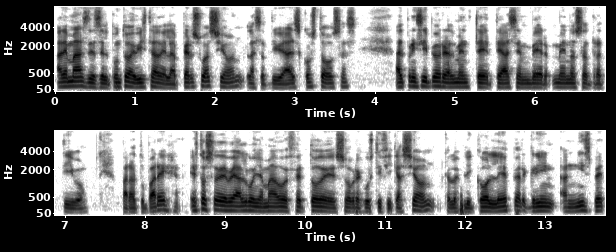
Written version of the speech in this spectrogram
Además, desde el punto de vista de la persuasión, las actividades costosas al principio realmente te hacen ver menos atractivo para tu pareja. Esto se debe a algo llamado efecto de sobrejustificación, que lo explicó Lepper, Green y Nisbet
